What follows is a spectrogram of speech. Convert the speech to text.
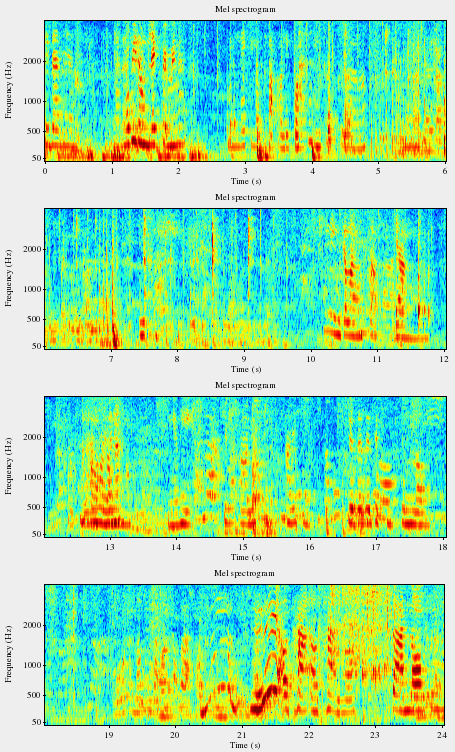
ี่ได้เนี่ยว่าพี่ทำเล็กไปไหมนะมันเล็กเราสับเอาดีกว่านี่ก็เกลือนะพี่นินกำลังสับอย่างอร่อยไหมอย่างเงี้ยพี่ชิมอะเอาอันนี้ชิมเอาอันนี้ชิมเดี๋ยวจะจะจะปรุงเราเฮ้ยเอาทานเอาทานรอ จานรองใช่ไหม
